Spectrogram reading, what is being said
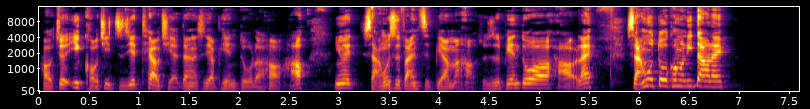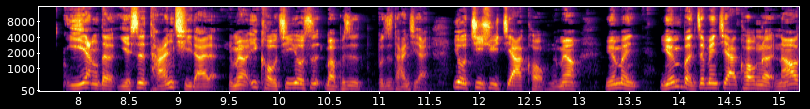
好，就一口气直接跳起来，当然是要偏多了哈。好，因为散户是反指标嘛，哈，所以是偏多。好，来，散户多空力道呢？一样的也是弹起来了，有没有一口气又是不不是不是弹起来，又继续加空，有没有？原本原本这边加空了，然后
